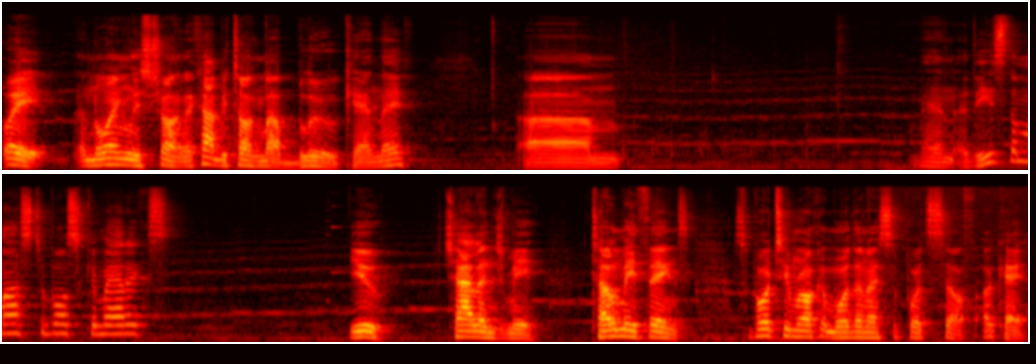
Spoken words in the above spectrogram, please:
Wait, annoyingly strong. They can't be talking about blue, can they? Um, man, are these the Master Ball schematics? You, challenge me. Tell me things. Support Team Rocket more than I support Silph. Okay.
